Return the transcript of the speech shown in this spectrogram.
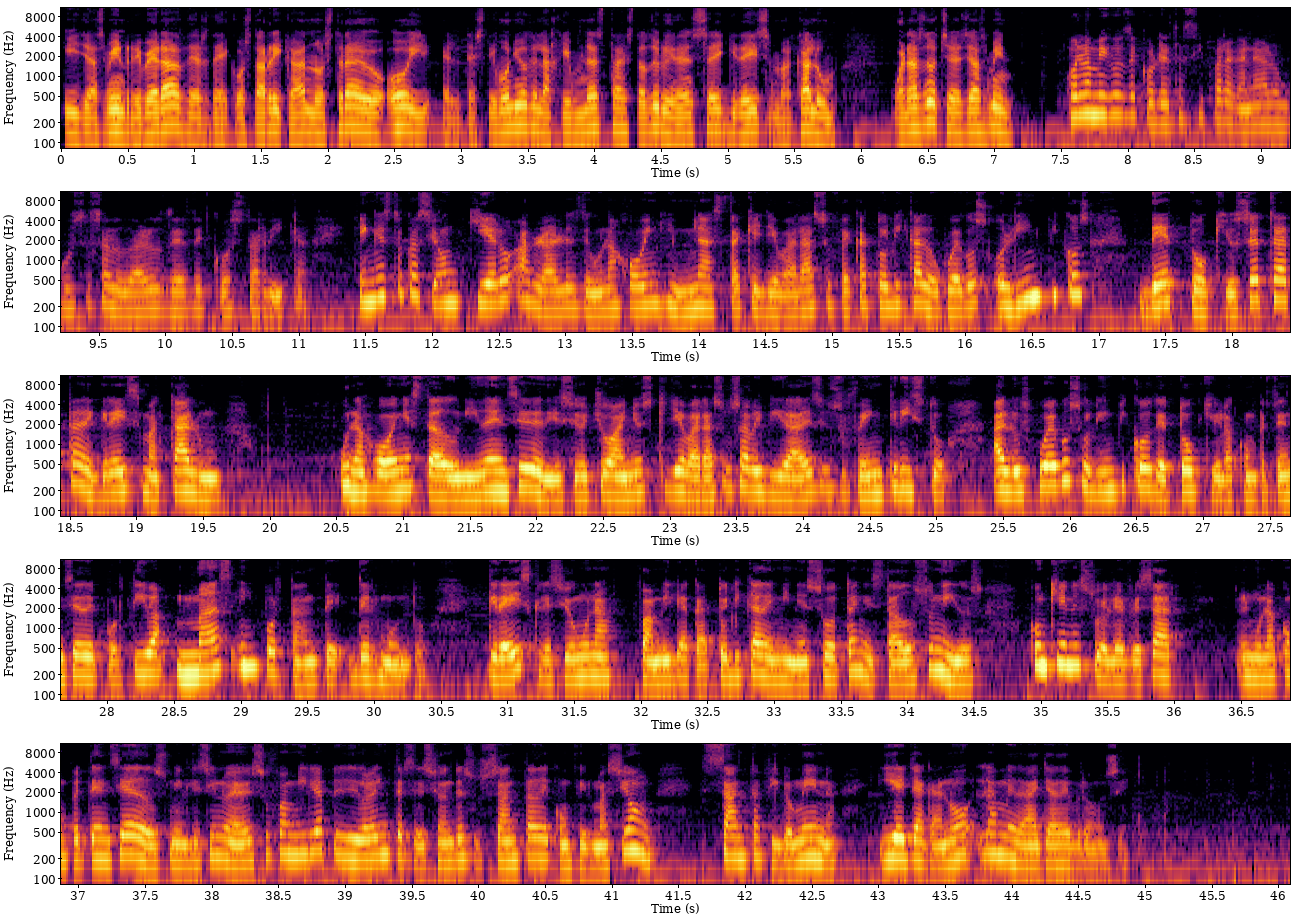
Y Yasmín Rivera, desde Costa Rica, nos trae hoy el testimonio de la gimnasta estadounidense Grace McCallum. Buenas noches, Yasmín. Hola amigos de Correr Así para Ganar, un gusto saludarlos desde Costa Rica. En esta ocasión quiero hablarles de una joven gimnasta que llevará su fe católica a los Juegos Olímpicos de Tokio. Se trata de Grace McCallum, una joven estadounidense de 18 años que llevará sus habilidades y su fe en Cristo a los Juegos Olímpicos de Tokio, la competencia deportiva más importante del mundo. Grace creció en una familia católica de Minnesota en Estados Unidos con quienes suele rezar. En una competencia de 2019 su familia pidió la intercesión de su santa de confirmación, Santa Filomena, y ella ganó la medalla de bronce.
